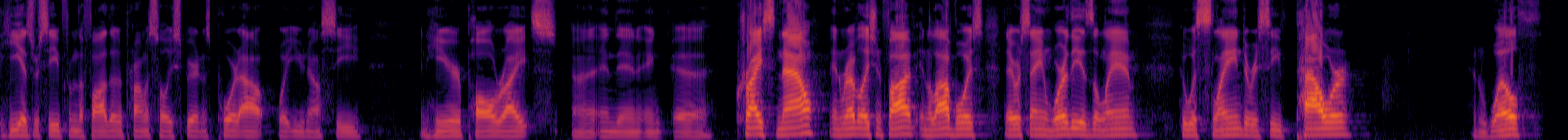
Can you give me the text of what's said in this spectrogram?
he has received from the Father the promised Holy Spirit and has poured out what you now see and hear. Paul writes, uh, and then in, uh, Christ now in Revelation 5, in a loud voice, they were saying, Worthy is the Lamb who was slain to receive power and wealth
